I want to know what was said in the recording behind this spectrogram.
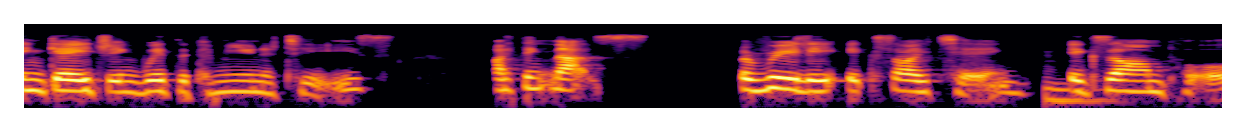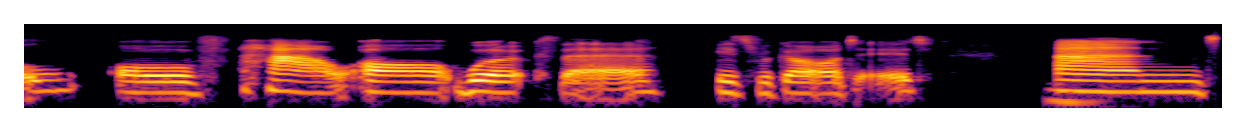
engaging with the communities. I think that's a really exciting mm. example of how our work there is regarded mm. and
